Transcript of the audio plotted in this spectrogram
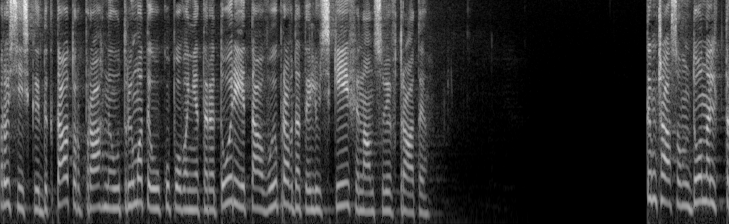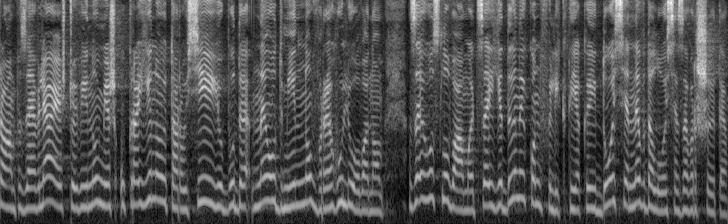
російський диктатор прагне утримати окуповані території та виправдати людські і фінансові втрати. Тим часом Дональд Трамп заявляє, що війну між Україною та Росією буде неодмінно врегульовано. За його словами, це єдиний конфлікт, який досі не вдалося завершити.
